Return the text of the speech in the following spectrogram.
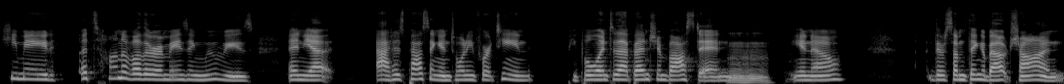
he made a ton of other amazing movies and yet at his passing in 2014 people went to that bench in Boston. hmm You know, there's something about Sean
